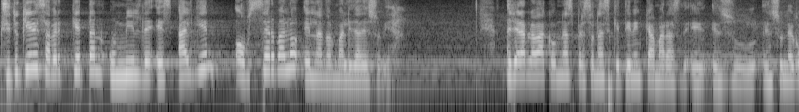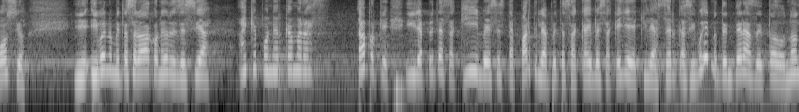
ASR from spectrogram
Si tú quieres saber qué tan humilde es alguien, obsérvalo en la normalidad de su vida. Ayer hablaba con unas personas que tienen cámaras en, su, en, su, negocio. Y, y bueno, mientras hablaba con ellos les decía, hay que poner cámaras Ah, porque y le aprietas aquí y ves esta parte, y le aprietas acá y ves aquella y aquí le acercas y bueno, te enteras de todo, ¿no?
